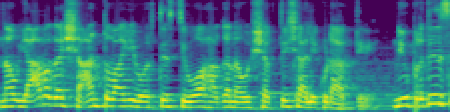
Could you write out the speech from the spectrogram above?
ನಾವು ಯಾವಾಗ ಶಾಂತವಾಗಿ ವರ್ತಿಸ್ತೀವೋ ಆಗ ನಾವು ಶಕ್ತಿಶಾಲಿ ಕೂಡ ಆಗ್ತೀವಿ. ನೀವು ಪ್ರತಿ ದಿವಸ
